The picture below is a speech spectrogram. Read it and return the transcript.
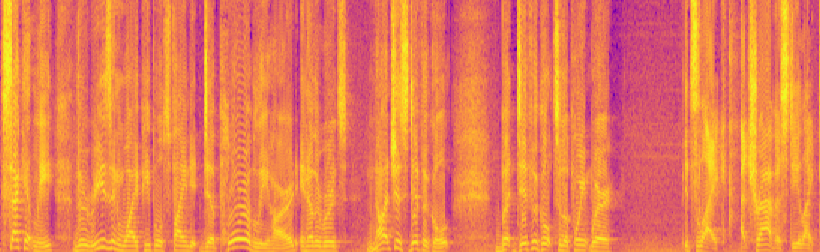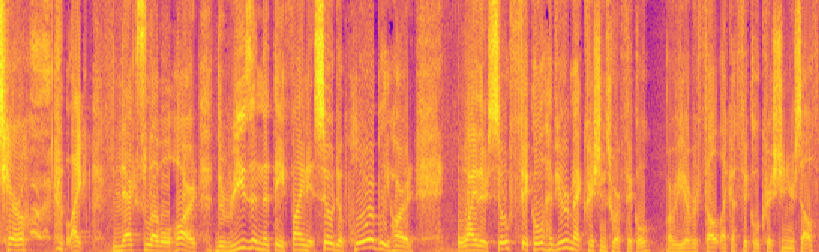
Secondly, the reason why people find it deplorably hard, in other words, not just difficult, but difficult to the point where it's like a travesty, like terrible, like next level hard. The reason that they find it so deplorably hard, why they're so fickle. Have you ever met Christians who are fickle? Or have you ever felt like a fickle Christian yourself?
